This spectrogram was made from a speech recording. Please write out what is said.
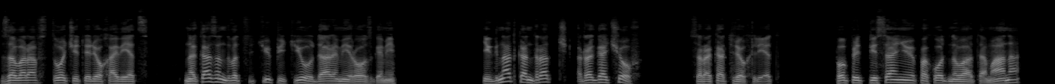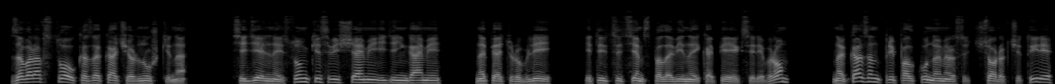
за воровство четырех овец наказан 25 ударами розгами. Игнат Кондратович Рогачев, 43 лет, по предписанию походного атамана за воровство у казака Чернушкина сидельной сумки с вещами и деньгами на 5 рублей и 37,5 копеек серебром, наказан при полку номер 44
